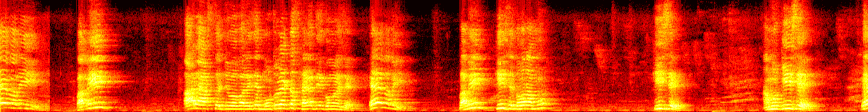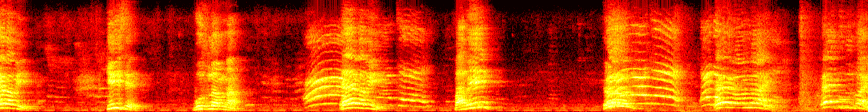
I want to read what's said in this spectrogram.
এ ভাবি ভাবি। আরে আশ্চর্য ব্যাপার, এই যে মোটর একটা ছায়া দিয়ে ঘুমানো যায় এ ভাবি ভাবি, কি হয়েছে তোমার আম্মুর কি হয়েছে? আমার কি হয়েছে? এ ভাবি, কি হয়েছে? বুঝলাম না। এ ভাবি ভাবি এ রমন ভাই এ কুতুল ভাই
